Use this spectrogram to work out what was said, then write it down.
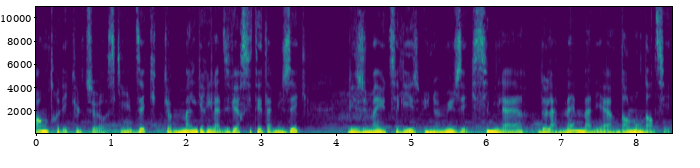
entre les cultures, ce qui indique que malgré la diversité de la musique, les humains utilisent une musique similaire de la même manière dans le monde entier.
